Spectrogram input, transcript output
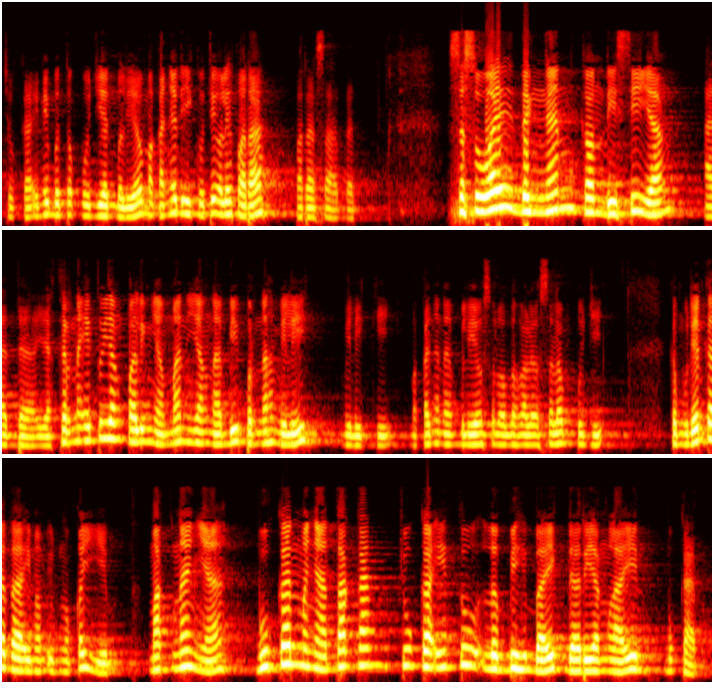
cuka. Ini bentuk pujian beliau, makanya diikuti oleh para para sahabat. Sesuai dengan kondisi yang ada ya. Karena itu yang paling nyaman yang Nabi pernah milih miliki. Makanya Nabi beliau Shallallahu alaihi wasallam puji. Kemudian kata Imam Ibnu Qayyim, maknanya bukan menyatakan cuka itu lebih baik dari yang lain, bukan.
